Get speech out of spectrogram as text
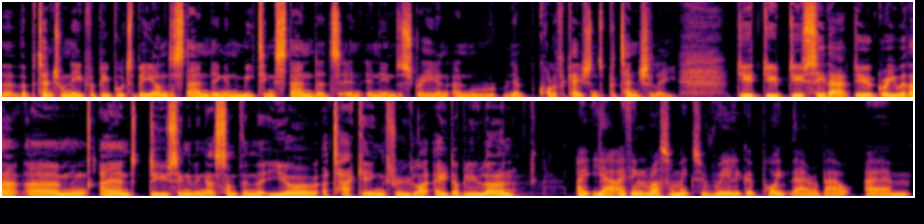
the, the, potential need for people to be understanding and meeting standards in, in the industry and, and you know, qualifications potentially. Do you, do, you, do you see that? Do you agree with that? Um, and do you think that's something that you're attacking through like AW Learn? Yeah, I think Russell makes a really good point there about um,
